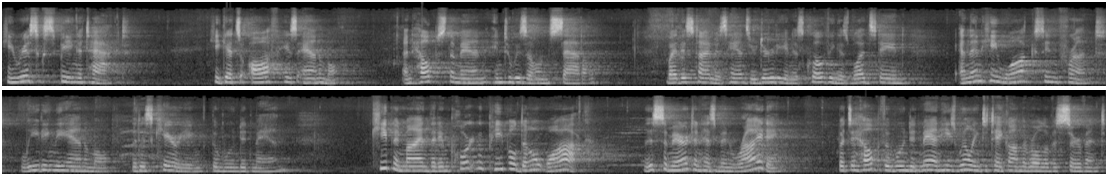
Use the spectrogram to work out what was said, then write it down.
He risks being attacked. He gets off his animal and helps the man into his own saddle. By this time, his hands are dirty and his clothing is bloodstained, and then he walks in front, leading the animal that is carrying the wounded man. Keep in mind that important people don't walk. This Samaritan has been riding, but to help the wounded man, he's willing to take on the role of a servant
